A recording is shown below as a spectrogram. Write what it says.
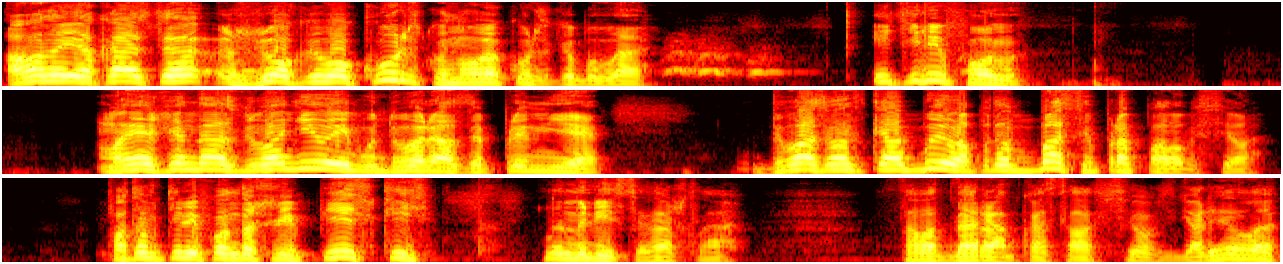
А он, оказывается, сжег его куртку, новая куртка была, и телефон. Моя жена звонила ему два раза при мне. Два звонка было, а потом бац и пропало все. Потом телефон нашли в печке, ну, милиция нашла. Там одна рамка осталась, все, сгорело.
